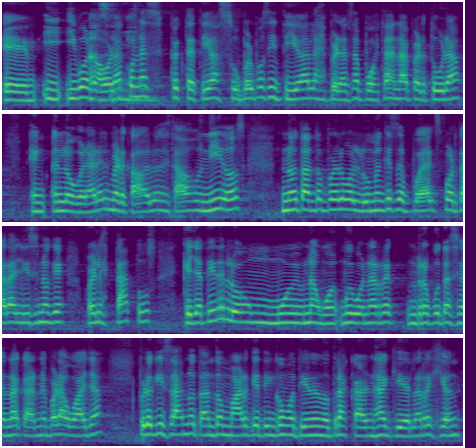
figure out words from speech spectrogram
Eh, y, bueno, ahora con las expectativas súper positivas, la esperanza puesta en la apertura, en, lograr el mercado de los Estados Unidos, no tanto por el volumen que se pueda exportar allí, sino que por el estatus, que ya tiene luego muy, una muy buena reputación la carne paraguaya, pero quizás no tanto marketing como tienen otras carnes aquí de la región.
